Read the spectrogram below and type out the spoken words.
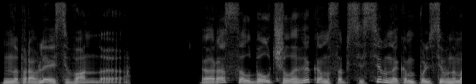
направляясь в ванную. Рассел был человеком с обсессивно-компульсивным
